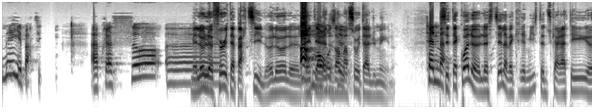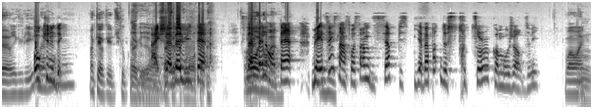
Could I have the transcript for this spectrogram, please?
mais il est parti. Après ça... Euh... Mais là, le feu était parti. Là, là ah, l'intérêt des arts martiaux était allumé. Là. C'était quoi le, style avec Rémi? C'était du karaté euh, régulier? Aucune idée. OK, OK. Du coup, J'avais huit ans. Ça Oh, fait non, mais- longtemps. Mais tu sais, Mhm. c'est en 77, puis il n'y avait pas de structure comme aujourd'hui. Ouais, ouais. Mm.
